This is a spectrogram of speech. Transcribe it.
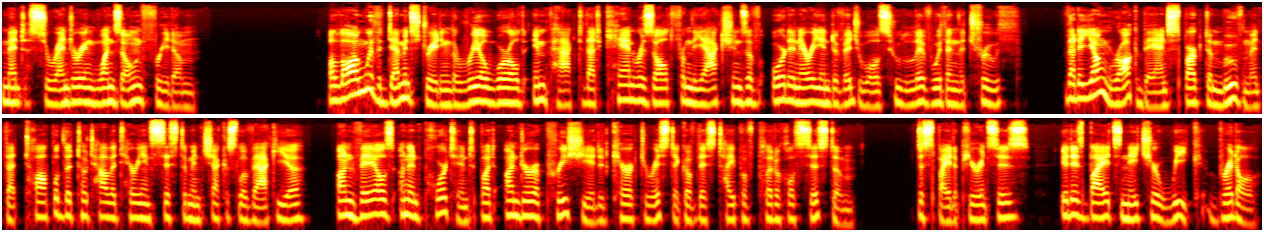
meant surrendering one's own freedom. Along with demonstrating the real world impact that can result from the actions of ordinary individuals who live within the truth, that a young rock band sparked a movement that toppled the totalitarian system in Czechoslovakia unveils an important but underappreciated characteristic of this type of political system. Despite appearances, it is by its nature weak, brittle,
